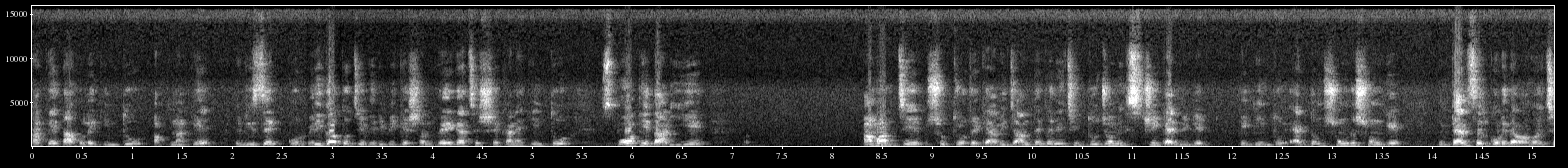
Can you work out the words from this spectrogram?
থাকে, তাহলে কিন্তু আপনাকে রিজেক্ট করবে। বিগত যে ভেরিফিকেশন হয়ে গেছে, সেখানে কিন্তু স্পটে দাঁড়িয়ে আমার যে সূত্র থেকে আমি জানতে পেরেছি, দুজন হিস্ট্রি ক্যান্ডিডেটকে কিন্তু একদম সঙ্গে সঙ্গে ক্যান্সেল করে দেওয়া হয়েছে।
